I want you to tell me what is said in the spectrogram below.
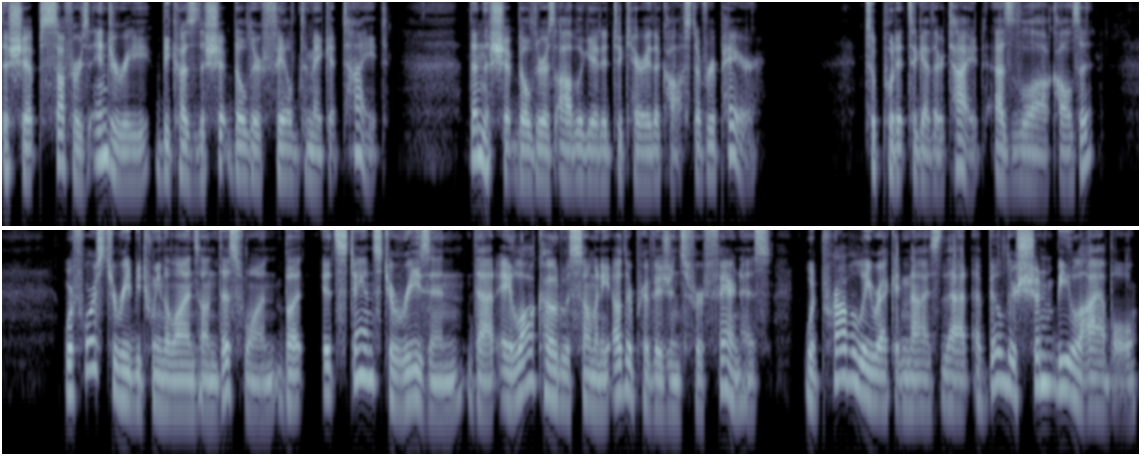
the ship suffers injury because the shipbuilder failed to make it tight, then the shipbuilder is obligated to carry the cost of repair. To put it together tight, as the law calls it. We're forced to read between the lines on this one, but it stands to reason that a law code with so many other provisions for fairness would probably recognize that a builder shouldn't be liable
